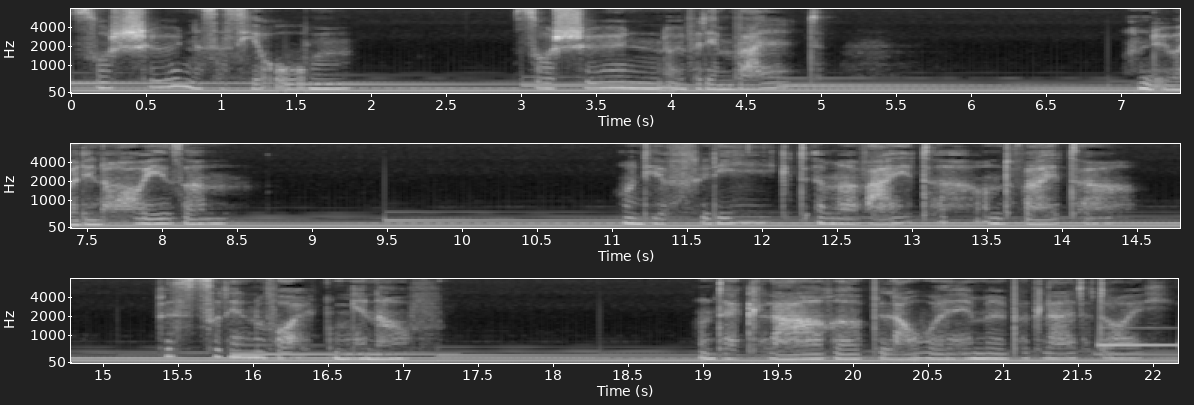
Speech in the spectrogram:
So schön ist es hier oben, so schön über dem Wald und über den Häusern. Und ihr fliegt immer weiter und weiter bis zu den Wolken hinauf. Und der klare blaue Himmel begleitet euch.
